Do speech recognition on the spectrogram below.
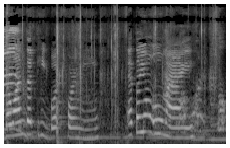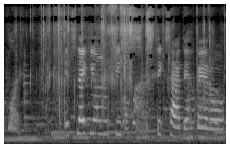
the one that he bought for me. Ito yung umay. It's like yung cheese stick sa atin, pero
